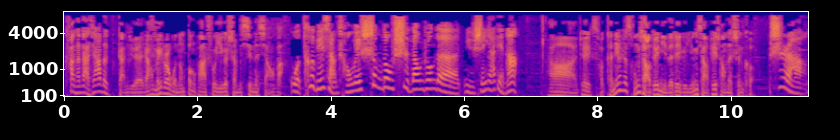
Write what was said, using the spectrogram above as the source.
看看大家的感觉，然后没准我能迸发出一个什么新的想法我特别想成为《圣斗士》当中的女神雅典娜。啊。这肯定是从小对你的这个影响非常的深刻。是啊，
